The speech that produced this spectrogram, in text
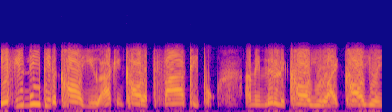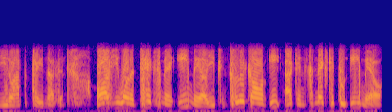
If you need me to call you, I can call up to five people. I mean, literally call you like call you, and you don't have to pay nothing. Or if you want to text me an email, you can click on. E- I can connect you through email.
